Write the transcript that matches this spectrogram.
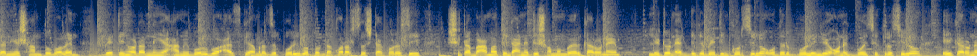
জানিয়ে শান্ত বলেন ব্যাটিং অর্ডার নিয়ে আমি বলব, আজকে আমরা যে পরিবর্তনটা করার চেষ্টা করেছি, সেটা বামহাতি ডাইনাতি সমন্বয়ের কারণে। লিটন একদিকে ব্যাটিং করছিল, ওদের বোলিংয়ে অনেক বৈচিত্র্য ছিল, এই কারণে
